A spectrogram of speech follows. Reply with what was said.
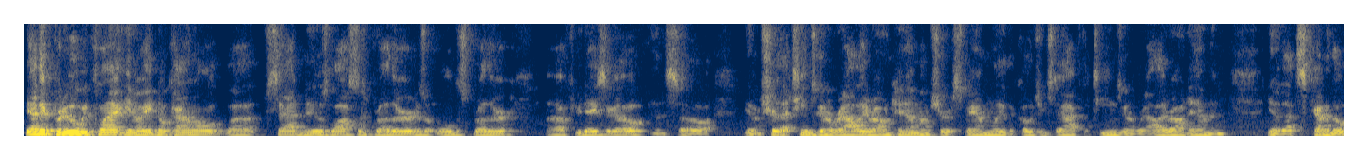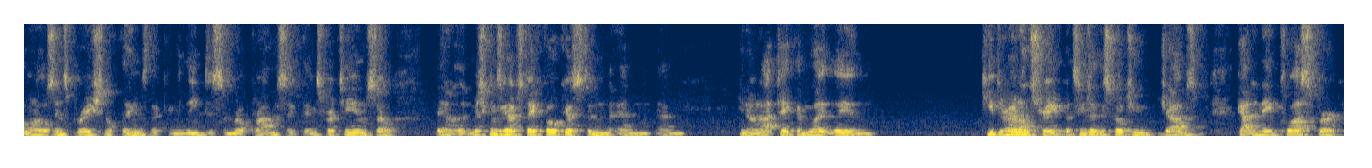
yeah. I think Purdue will be playing. You know, Aidan O'Connell, uh, sad news, lost his brother, his oldest brother, uh, a few days ago, and so you know, I'm sure that team's going to rally around him. I'm sure his family, the coaching staff, the team's going to rally around him, and you know, that's kind of the, one of those inspirational things that can lead to some real promising things for a team. So, you know, Michigan's going to have to stay focused and and and you know, not take them lightly and keep their head on straight. But it seems like this coaching job's got an A plus for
